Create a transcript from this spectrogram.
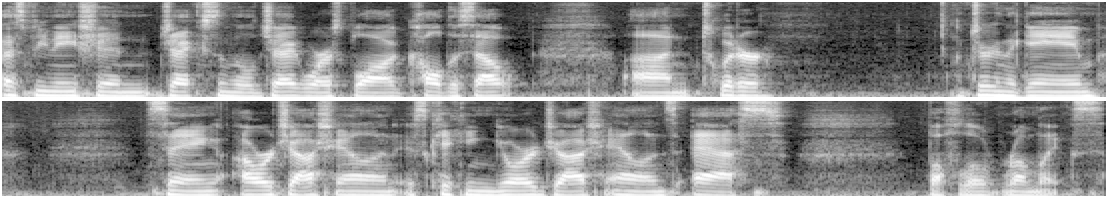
SB Nation Jacksonville Jaguars blog, called us out on Twitter during the game, saying our Josh Allen is kicking your Josh Allen's ass. Buffalo Rumblings,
